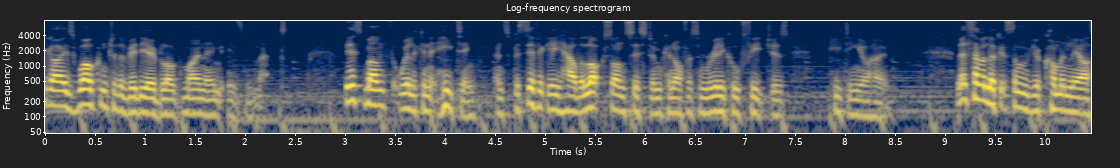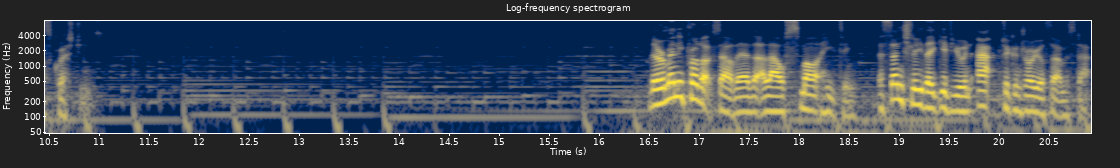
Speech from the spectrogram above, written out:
guys, welcome to the video blog. My name is Matt. This month we're looking at heating and specifically how the Loxone system can offer some really cool features heating your home. Let's have a look at some of your commonly asked questions. There are many products out there that allow smart heating. Essentially they give you an app to control your thermostat.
